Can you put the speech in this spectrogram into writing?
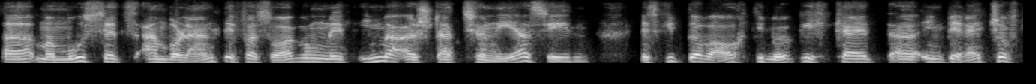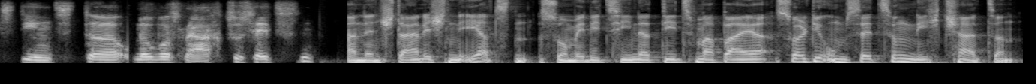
man muss jetzt ambulante Versorgung nicht immer als stationär sehen. Es gibt aber auch die Möglichkeit, äh, im Bereitschaftsdienst äh, noch was nachzusetzen. An den steirischen Ärzten, so Mediziner Dietmar Bayer, soll die Umsetzung nicht scheitern.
